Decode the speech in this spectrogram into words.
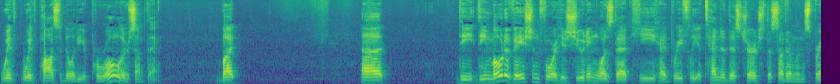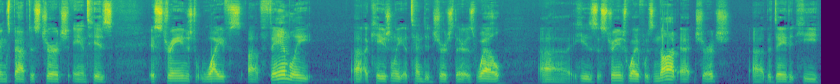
with with possibility of parole or something. But uh, the the motivation for his shooting was that he had briefly attended this church, the Sutherland Springs Baptist Church, and his estranged wife's uh, family uh, occasionally attended church there as well. Uh, his estranged wife was not at church uh, the day that he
